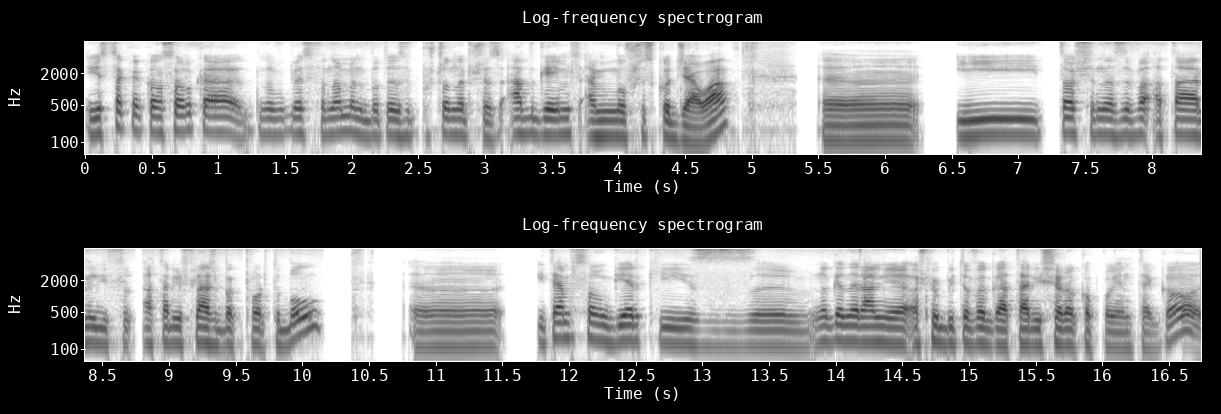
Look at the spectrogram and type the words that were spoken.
jest taka konsolka, no w ogóle jest fenomen, bo to jest wypuszczone przez AdGames, a mimo wszystko działa. I to się nazywa Atari, Atari Flashback Portable. Yy, I tam są gierki z, no generalnie 8-bitowego Atari szeroko pojętego.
